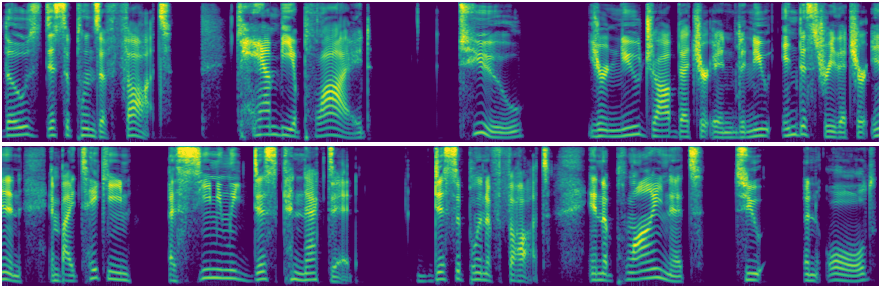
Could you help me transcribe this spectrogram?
those disciplines of thought can be applied to your new job that you're in, the new industry that you're in, and by taking a seemingly disconnected discipline of thought and applying it to an old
